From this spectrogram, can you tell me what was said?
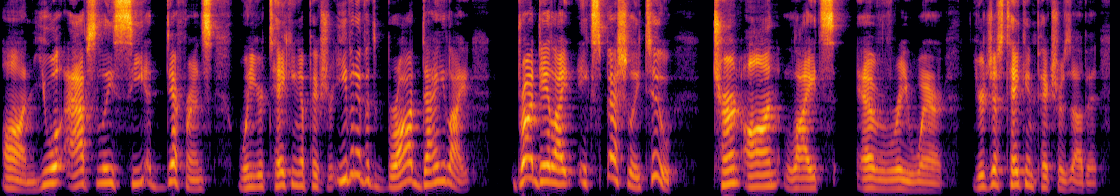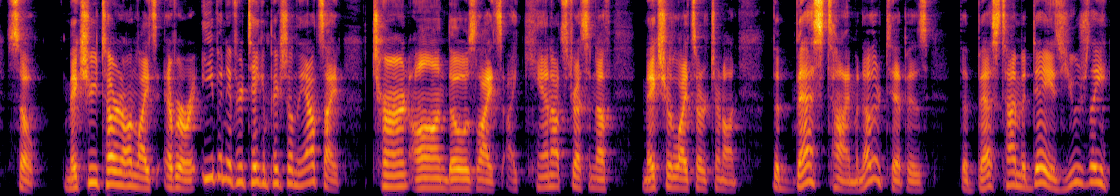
on. You will absolutely see a difference when you're taking a picture, even if it's broad daylight. Broad daylight, especially too. Turn on lights everywhere. You're just taking pictures of it. So Make sure you turn on lights everywhere. Even if you're taking pictures on the outside, turn on those lights. I cannot stress enough. Make sure lights are turned on. The best time, another tip is the best time of day is usually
